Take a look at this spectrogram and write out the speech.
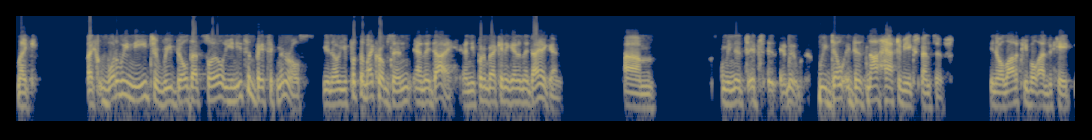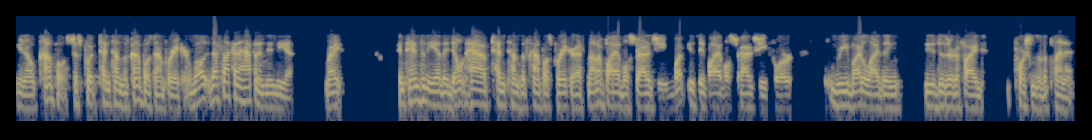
Like, like what do we need to rebuild that soil? You need some basic minerals. You know, you put the microbes in and they die, and you put them back in again and they die again. Um, I mean, it's, it's it, we don't. It does not have to be expensive. You know, a lot of people advocate, you know, compost. Just put 10 tons of compost down per acre. Well, that's not going to happen in India, right? In Tanzania, they don't have 10 tons of compost per acre. That's not a viable strategy. What is a viable strategy for revitalizing these desertified portions of the planet?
